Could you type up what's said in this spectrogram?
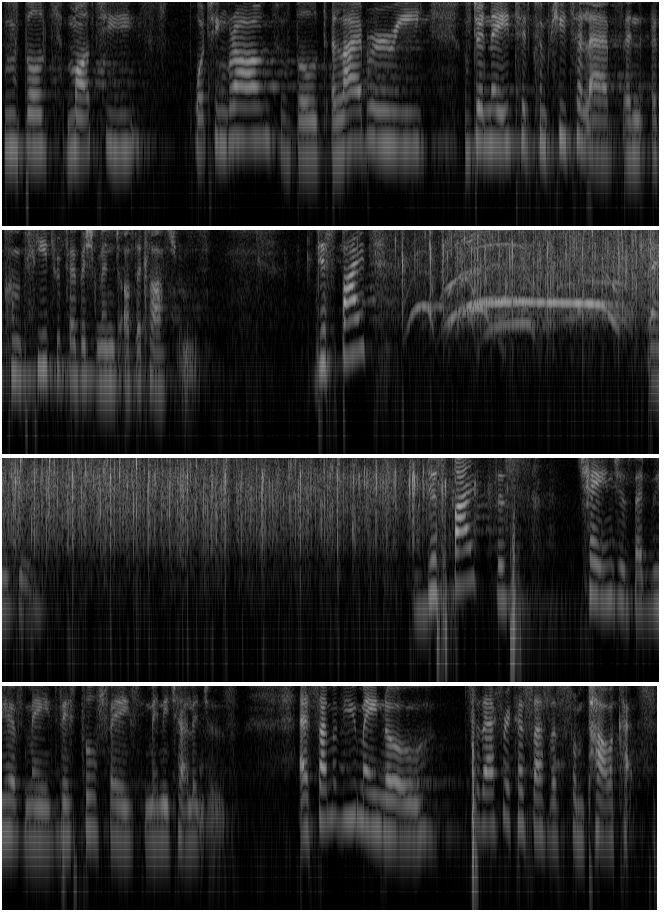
We've built multi sporting grounds, we've built a library, we've donated computer labs and a complete refurbishment of the classrooms. Despite, thank you. Despite this changes that we have made, they still face many challenges. As some of you may know, South Africa suffers from power cuts.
